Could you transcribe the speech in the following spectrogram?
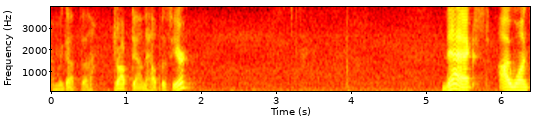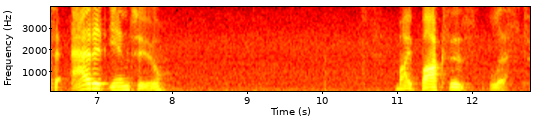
And we got the drop down to help us here. Next, I want to add it into my boxes list.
